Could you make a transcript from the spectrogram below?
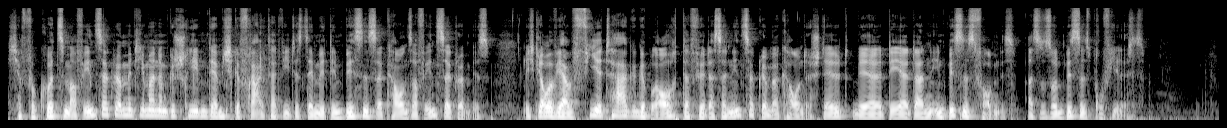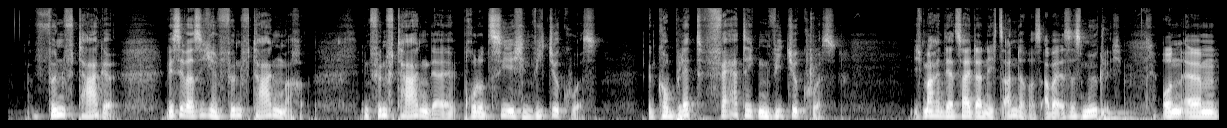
ich habe vor kurzem auf Instagram mit jemandem geschrieben, der mich gefragt hat, wie das denn mit den Business-Accounts auf Instagram ist. Ich glaube, wir haben vier Tage gebraucht dafür, dass er einen Instagram-Account erstellt, der dann in Businessform ist, also so ein Business-Profil ist. Fünf Tage. Wisst ihr, was ich in fünf Tagen mache? In fünf Tagen, da produziere ich einen Videokurs. Einen komplett fertigen Videokurs. Ich mache in der Zeit dann nichts anderes, aber es ist möglich. Und ähm,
